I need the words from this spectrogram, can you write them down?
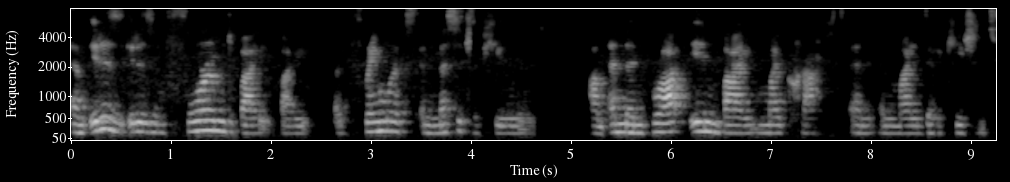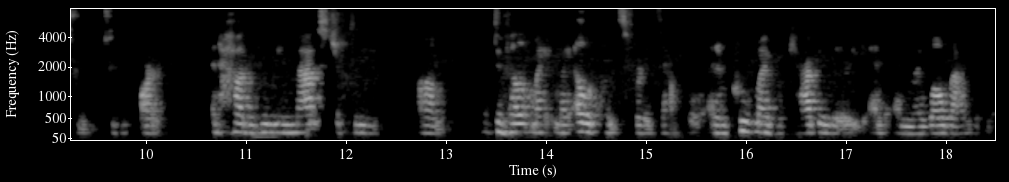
And it is it is informed by by by frameworks and messages of healing, um, and then brought in by my craft and, and my dedication to, to the art and how to really masterfully um, develop my, my eloquence, for example, and improve my vocabulary and, and my well-roundedness.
